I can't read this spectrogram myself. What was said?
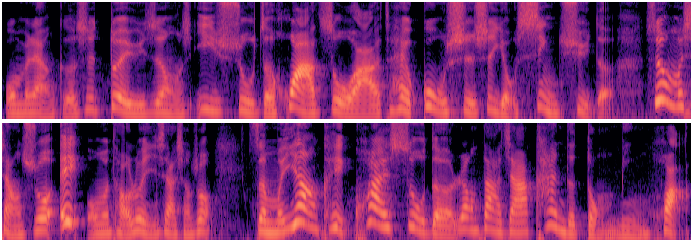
我们两个是对于这种艺术的画作啊，还有故事是有兴趣的。所以，我们想说，哎，我们讨论一下，想说怎么样可以快速的让大家看得懂名画，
